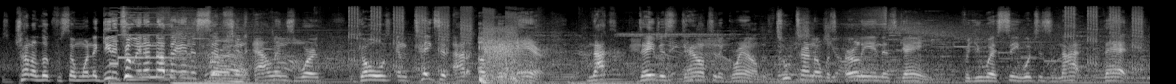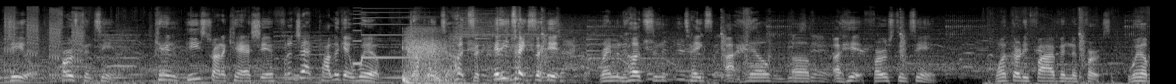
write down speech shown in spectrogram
He's trying to look for someone to get it to, and another interception. Allensworth goes and takes it out of the air. Knocks Davis down to the ground. Two turnovers early in this game for USC, which is not that deal. First and 10. Ken, he's trying to cash in for the jackpot. Look at Webb jumping into Hudson, and he takes a hit. Raymond Hudson takes a hell of a hit, first and 10. 135 in the first. Webb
